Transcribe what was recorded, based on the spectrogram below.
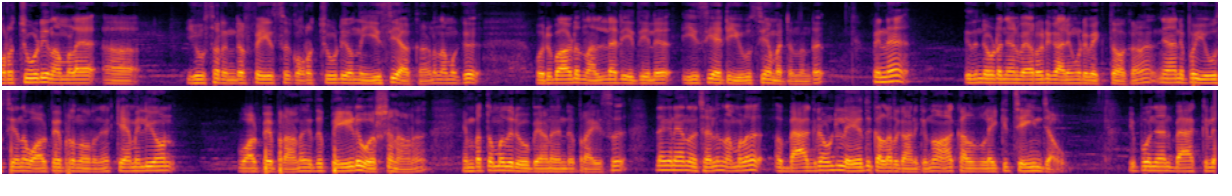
കുറച്ചുകൂടി നമ്മളെ യൂസർ ഇന്റർഫേസ് കുറച്ചുകൂടി ഒന്ന് ഈസി ആക്കുകയാണ്. നമുക്ക് ഒരുപാട് നല്ല രീതിയിൽ ഈസി ആയിട്ട് യൂസ് ചെയ്യാൻ പറ്റുന്നുണ്ട്. പിന്നെ ഇതിന്റെ കൂടെ ഞാൻ വേറൊരു കാര്യം കൂടി വ്യക്തമാക്കുകയാണ്. ഞാനിപ്പോൾ യൂസ് ചെയ്യുന്ന വാൾപേപ്പർ എന്ന് പറഞ്ഞാൽ കെമലിയോൺ വാൾപേപ്പറാണ് ഇത് പെയ്ഡ് വെർഷനാണ് എൺപത്തൊമ്പത് രൂപയാണ് ഇതിന്റെ പ്രൈസ് ഇതെങ്ങനെയാണെന്ന് വെച്ചാൽ നമ്മൾ ബാക്ക്ഗ്രൗണ്ടിൽ ഏത് കളർ കാണിക്കുന്നു ആ കളറിലേക്ക് ചേഞ്ച് ആവും. ഇപ്പോൾ ഞാൻ ബാക്കിൽ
